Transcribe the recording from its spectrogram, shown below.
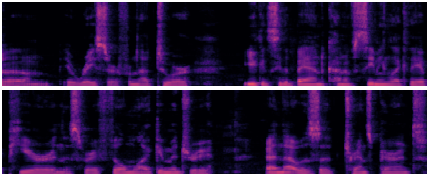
um, Eraser from that tour, you can see the band kind of seeming like they appear in this very film-like imagery, and that was a transparent,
